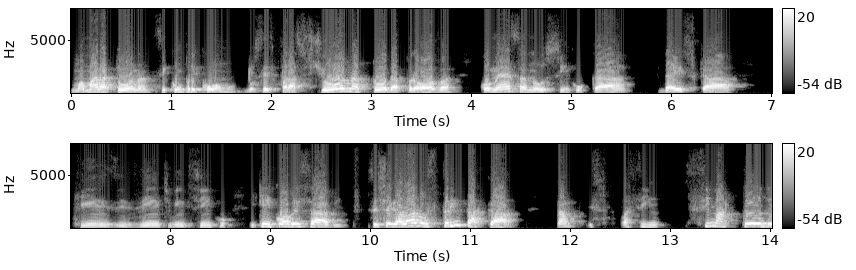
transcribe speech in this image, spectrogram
Uma maratona se cumpre como? Você fraciona toda a prova, começa nos 5K, 10K, 15, 20, 25, e quem corre sabe. Você chega lá nos 30K, tá assim, se matando,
